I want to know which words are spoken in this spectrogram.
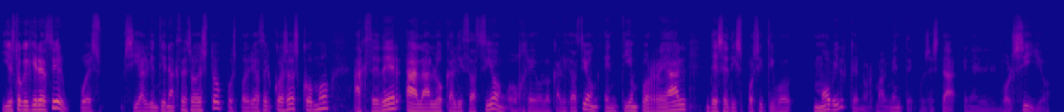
¿Y esto qué quiere decir? Pues si alguien tiene acceso a esto, pues podría hacer cosas como acceder a la localización o geolocalización en tiempo real de ese dispositivo móvil, que normalmente pues está en el bolsillo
